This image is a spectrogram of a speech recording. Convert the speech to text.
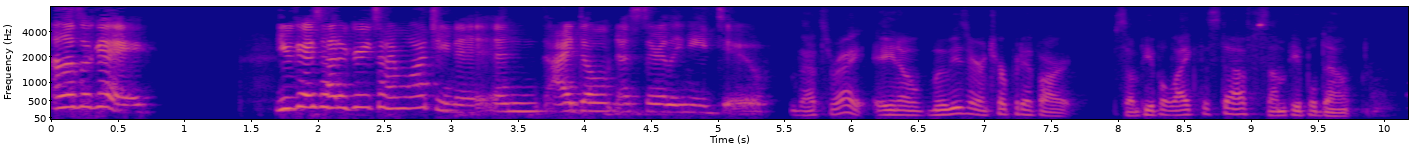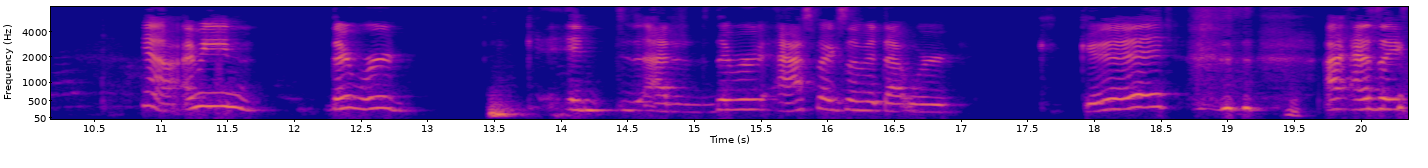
and that's okay. You guys had a great time watching it, and I don't necessarily need to. That's right. You know, movies are interpretive art. Some people like the stuff, some people don't. Yeah, I mean, there were in there were aspects of it that were good. As I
